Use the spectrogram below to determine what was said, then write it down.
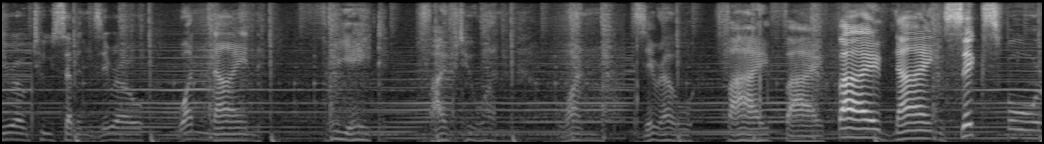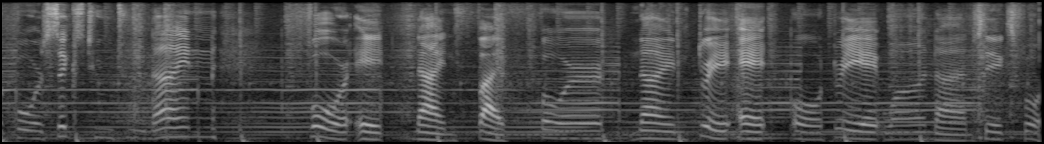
zero two seven zero one nine three eight five two one one zero five five five nine six four four six two two nine four eight nine five four nine three eight oh three eight one nine six four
